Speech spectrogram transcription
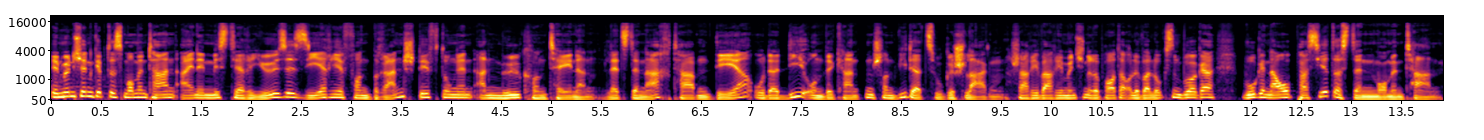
In München gibt es momentan eine mysteriöse Serie von Brandstiftungen an Müllcontainern. Letzte Nacht haben der oder die Unbekannten schon wieder zugeschlagen. Charivari München Reporter Oliver Luxemburger, wo genau passiert das denn momentan?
